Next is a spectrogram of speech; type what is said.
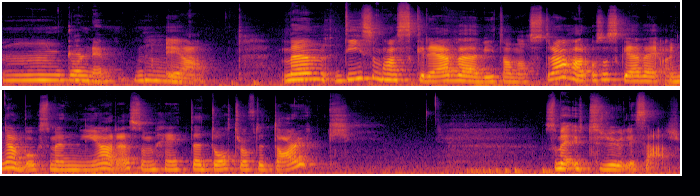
Mm, du har nevnt den. Ja. Men de som har skrevet Vita Nostra, har også skrevet ei anna bok som er nyere, som heter Daughter of the Dark. Som er utrolig sær.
